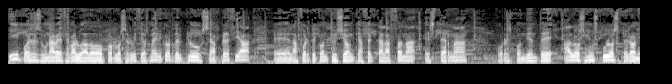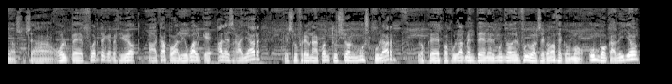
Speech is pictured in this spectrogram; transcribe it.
Y pues eso, una vez evaluado por los servicios médicos del club, se aprecia eh, la fuerte contusión que afecta a la zona externa correspondiente a los músculos peróneos, o sea, golpe fuerte que recibió a capo, al igual que Alex Gallar, que sufre una contusión muscular, lo que popularmente en el mundo del fútbol se conoce como un bocadillo,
